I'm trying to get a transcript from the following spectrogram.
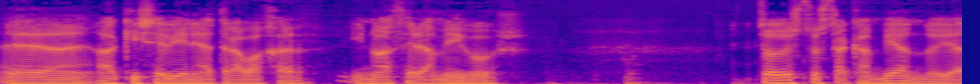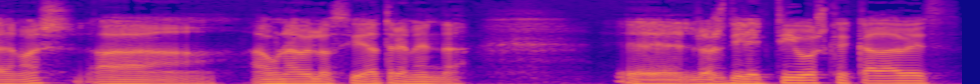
eh, aquí se viene a trabajar y no a hacer amigos. Todo esto está cambiando y además a, a una velocidad tremenda. Eh, los directivos que cada vez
